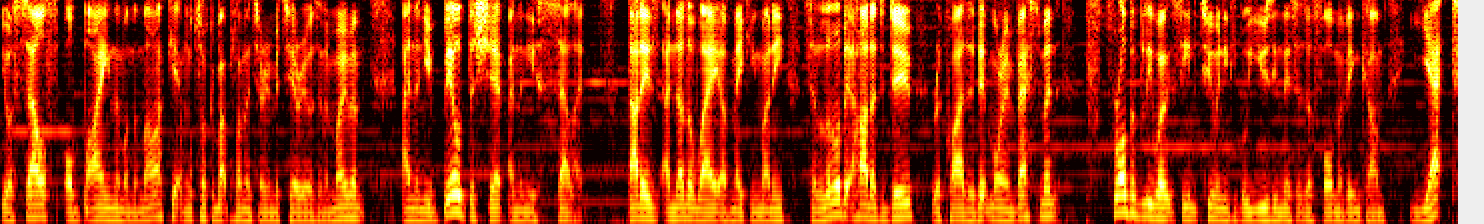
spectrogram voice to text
yourself or buying them on the market, and we'll talk about planetary materials in a moment. And then you build the ship, and then you sell it. That is another way of making money. It's a little bit harder to do, requires a bit more investment. Probably won't see too many people using this as a form of income yet,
